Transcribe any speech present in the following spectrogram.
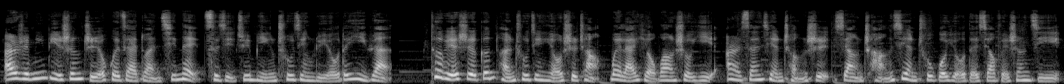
而人民币升值会在短期内刺激居民出境旅游的意愿，特别是跟团出境游市场，未来有望受益二三线城市向长线出国游的消费升级，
